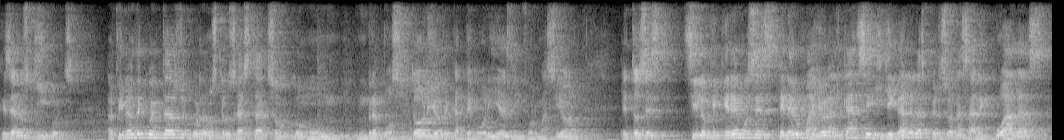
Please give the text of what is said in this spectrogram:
que sean los keywords. Al final de cuentas, recordemos que los hashtags son como un, un repositorio de categorías de información. Entonces, si lo que queremos es tener un mayor alcance y llegarle a las personas adecuadas,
